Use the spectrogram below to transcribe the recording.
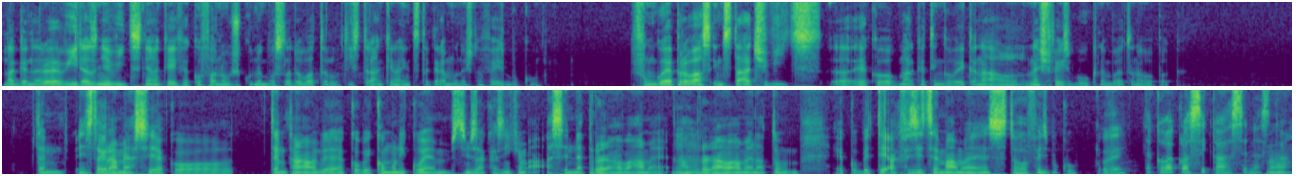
nageneruje výrazně víc nějakých jako fanoušků nebo sledovatelů té stránky na Instagramu než na Facebooku. Funguje pro vás Instač víc eh, jako marketingový kanál než Facebook, nebo je to naopak? Ten Instagram je asi jako ten kanál, kde jakoby komunikujeme s tím zákazníkem a asi neprodáváme mm-hmm. a mhm. prodáváme na tom, jakoby ty akvizice máme z toho Facebooku. Okay. Taková klasika asi dneska. No.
